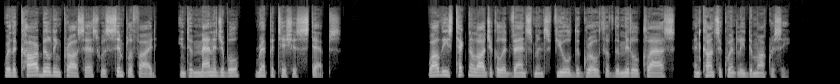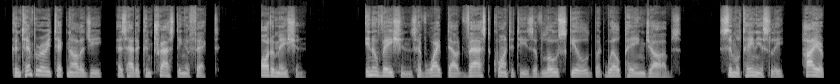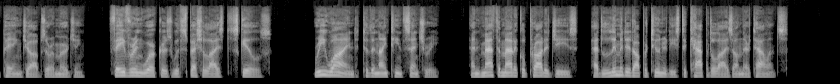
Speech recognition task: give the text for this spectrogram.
where the car building process was simplified into manageable, repetitious steps. While these technological advancements fueled the growth of the middle class and consequently democracy, contemporary technology has had a contrasting effect automation. Innovations have wiped out vast quantities of low skilled but well paying jobs. Simultaneously, higher paying jobs are emerging, favoring workers with specialized skills. Rewind to the 19th century, and mathematical prodigies had limited opportunities to capitalize on their talents.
